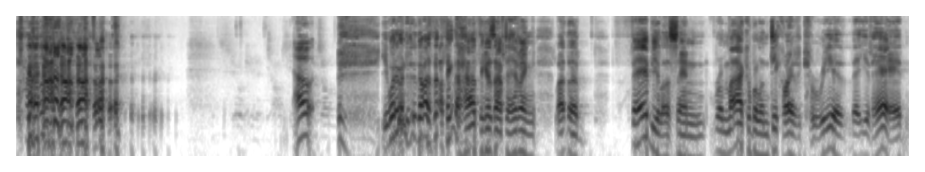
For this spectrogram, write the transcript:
Probably- oh, Yeah, you want to do? I I think the hard thing is after having like the fabulous and remarkable and decorated career that you've had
